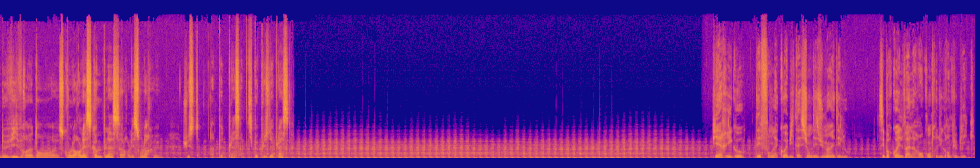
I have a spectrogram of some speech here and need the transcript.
de vivre dans ce qu'on leur laisse comme place. Alors laissons-leur quand même juste un peu de place, un petit peu plus de place. Pierre Rigaud défend la cohabitation des humains et des loups. C'est pourquoi il va à la rencontre du grand public.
